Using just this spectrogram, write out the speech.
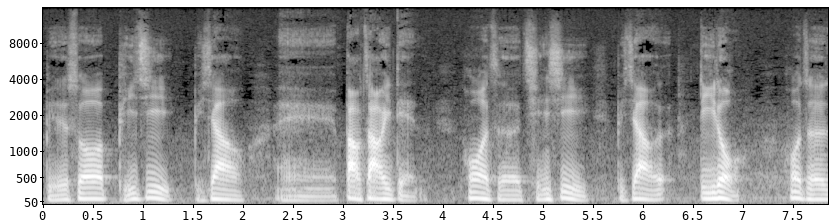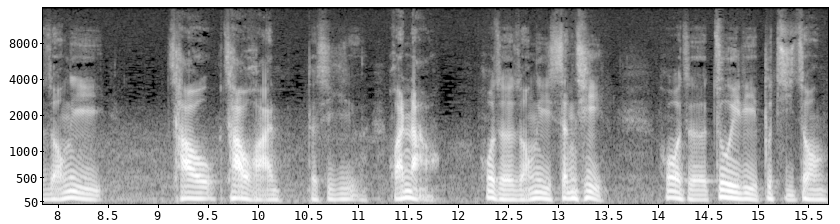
比如说脾气比较诶暴躁一点，或者情绪比较低落，或者容易超超烦的是烦恼，或者容易生气。或者注意力不集中，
